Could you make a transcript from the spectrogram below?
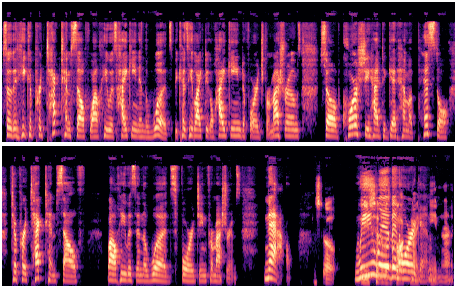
so that he could protect himself while he was hiking in the woods because he liked to go hiking to forage for mushrooms. So, of course, she had to get him a pistol to protect himself while he was in the woods foraging for mushrooms. Now, So we you said it was live in Glock Oregon. 19, right?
